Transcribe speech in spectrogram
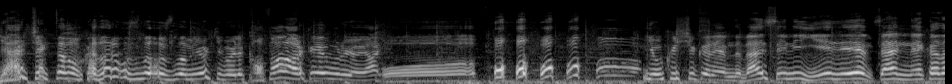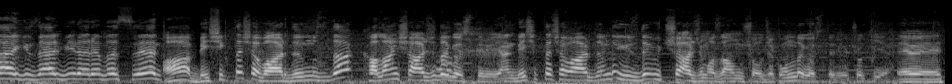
gerçekten o kadar hızlı hızlanıyor ki böyle kafan arkaya vuruyor ya. Oo! Yokuş yukarı hem de. Ben seni yerim. Sen ne kadar güzel bir arabasın. Aa Beşiktaş'a vardığımızda kalan şarjı da gösteriyor. Yani Beşiktaş'a vardığımda %3 şarjım azalmış olacak. Onu da gösteriyor. Çok iyi. Evet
